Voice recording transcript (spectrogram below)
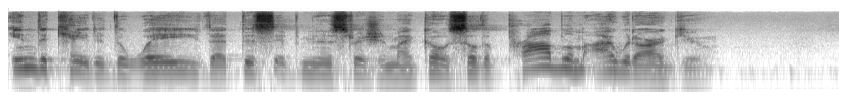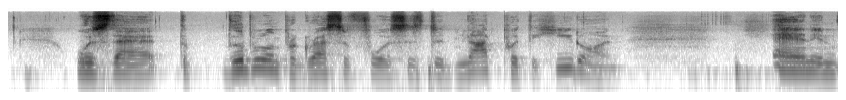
indicated the way that this administration might go. So the problem, I would argue, was that the liberal and progressive forces did not put the heat on and in,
